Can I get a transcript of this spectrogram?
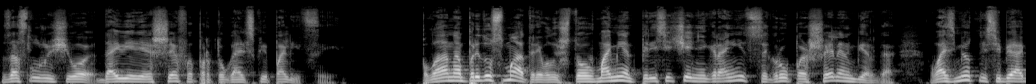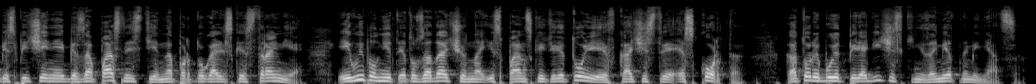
заслуживающего доверия шефа португальской полиции. Планом предусматривалось, что в момент пересечения границы группа Шелленберга возьмет на себя обеспечение безопасности на португальской стороне и выполнит эту задачу на испанской территории в качестве эскорта, который будет периодически незаметно меняться.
